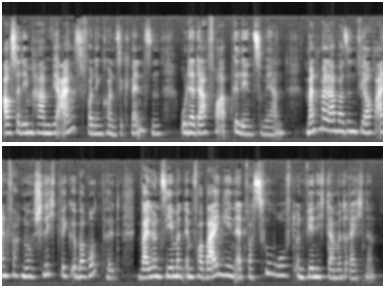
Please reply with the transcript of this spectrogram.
Außerdem haben wir Angst vor den Konsequenzen oder davor abgelehnt zu werden. Manchmal aber sind wir auch einfach nur schlichtweg überrumpelt, weil uns jemand im Vorbeigehen etwas zuruft und wir nicht damit rechnen.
